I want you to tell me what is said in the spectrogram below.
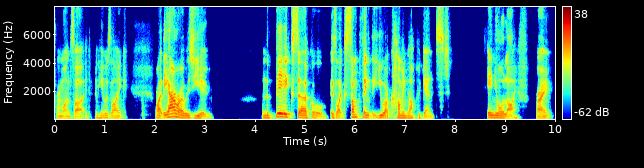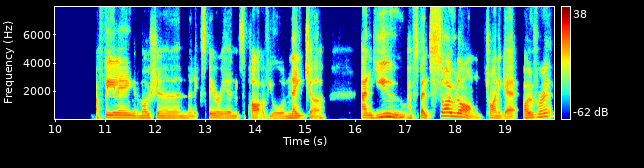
from one side. And he was like right the arrow is you and the big circle is like something that you are coming up against in your life right a feeling, an emotion, an experience, a part of your nature. And you have spent so long trying to get over it,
